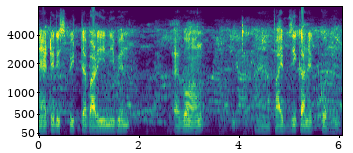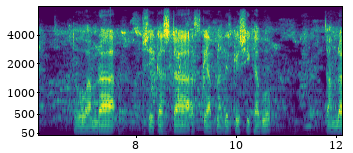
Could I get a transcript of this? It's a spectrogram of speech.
নেটের স্পিডটা বাড়িয়ে নেবেন এবং ফাইভ জি কানেক্ট করবেন। তো আমরা সেই কাজটা আজকে আপনাদেরকে শিখাবো। তো আমরা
